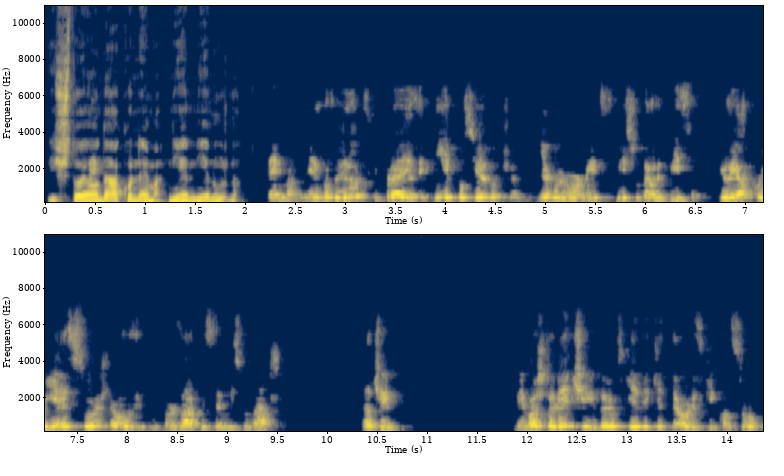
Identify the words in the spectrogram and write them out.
I što je onda ako nema? Nije, nije nužno. Nema. Indoeuropski prajezik nije posvjedočen. Njegovi govornici nisu dali pisati. Ili ako jesu, arheolozi njihove zapise nisu našli. Znači, vi možete reći indoeuropski jezik je teorijski konstrukt.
